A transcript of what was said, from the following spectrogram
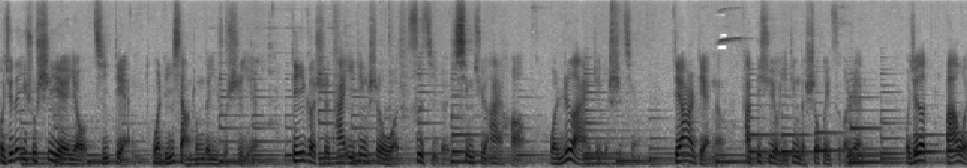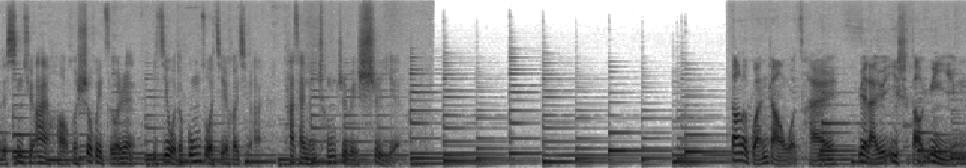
我觉得艺术事业有几点，我理想中的艺术事业，第一个是它一定是我自己的兴趣爱好，我热爱这个事情。第二点呢，它必须有一定的社会责任。我觉得把我的兴趣爱好和社会责任以及我的工作结合起来，它才能称之为事业。当了馆长，我才越来越意识到运营。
